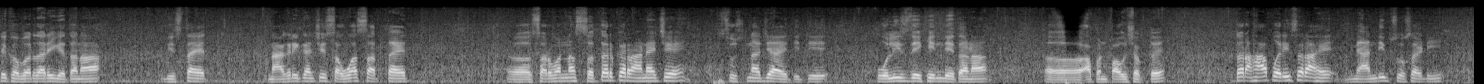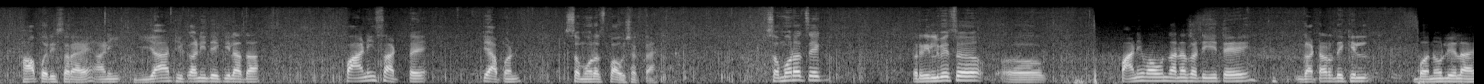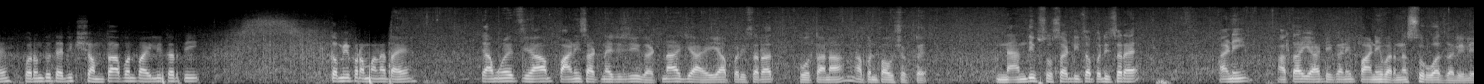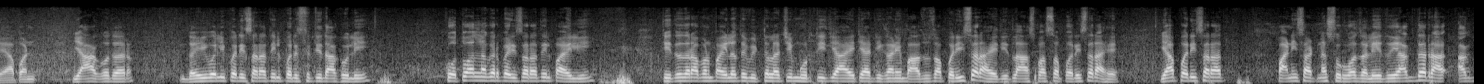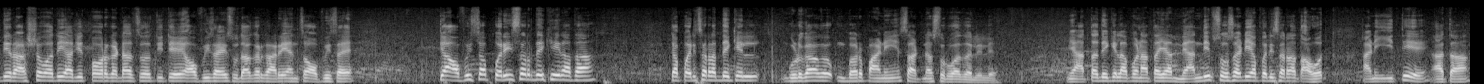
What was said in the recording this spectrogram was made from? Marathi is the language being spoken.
ते खबरदारी घेताना दिसत आहेत. नागरिकांशी संवाद साधत आहेत. सर्वांना सतर्क राहण्याचे सूचना ज्या आहेत इथे पोलीस देखील देताना आपण पाहू शकतो आहे तर हा परिसर आहे ज्ञानदीप सोसायटी हा परिसर आहे आणि या ठिकाणी देखील आता पाणी साठतं आहे ते आपण समोरच पाहू शकता समोरच एक रेल्वेचं पाणी वाहून जाण्यासाठी इथे गटार देखील बनवलेलं आहे. परंतु त्याची क्षमता आपण पाहिली तर ती कमी प्रमाणात आहे. त्यामुळेच या पाणी साठण्याची जी घटना जी आहे या परिसरात होताना आपण पाहू शकतो आहे ज्ञानदीप सोसायटीचा परिसर आहे आणि आता या ठिकाणी पाणी भरण्यास सुरुवात झालेली आहे. आपण या अगोदर दहिवली परिसरातील परिस्थिती दाखवली कोतवाल नगर परिसरातील पाहिली तिथं जर आपण पाहिलं तर विठ्ठलाची मूर्ती जी आहे त्या ठिकाणी बाजूचा परिसर आहे तिथला आसपासचा परिसर आहे. या परिसरात पाणी साठण्यास सुरुवात झाली. होती अगदी रा अगदी राष्ट्रवादी अजित पवार गटाचं तिथे ऑफिस आहे सुधाकर घारे यांचं ऑफिस आहे. त्या ऑफिसचा परिसर देखील आता त्या परिसरात देखील गुडघाभर पाणी साठण्यास सुरुवात झालेली आहे. आणि आता देखील आपण आता या ज्ञानदीप सोसायटी या परिसरात आहोत. आणि इथे आता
